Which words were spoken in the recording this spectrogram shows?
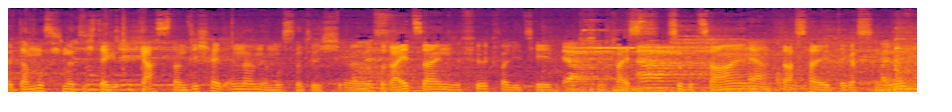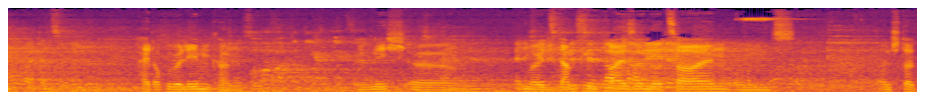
Äh, da muss sich natürlich der Gast an sich halt ändern. Er muss natürlich äh, bereit sein, für Qualität einen Preis zu bezahlen, Ja. dass halt der Gastronom halt auch überleben kann. Und nicht äh, immer die Dumpingpreise nur zahlen und anstatt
